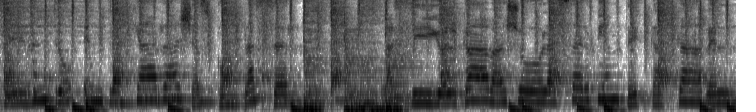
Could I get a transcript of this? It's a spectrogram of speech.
Cedro entró en traje a rayas con placer. La siguió el caballo, la serpiente cascabel.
